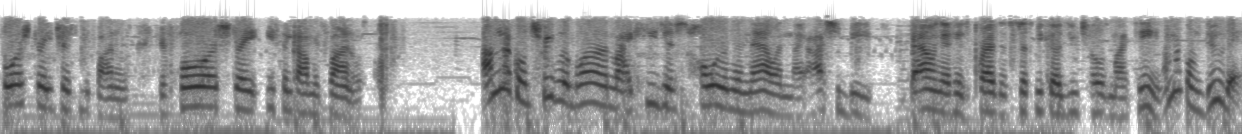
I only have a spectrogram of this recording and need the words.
four straight trips to the finals. Your four straight Eastern Conference Finals. I'm not gonna treat LeBron like he's just holier than now, and like I should be bowing at his presence just because you chose my team. I'm not gonna do that.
